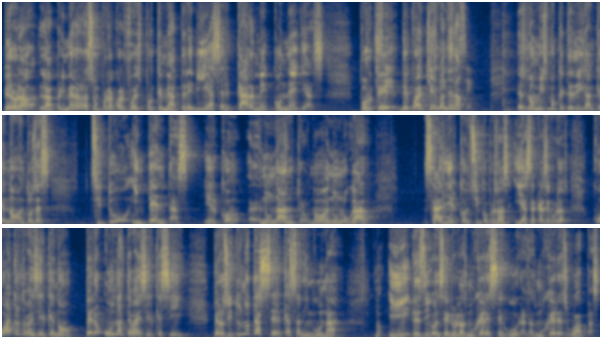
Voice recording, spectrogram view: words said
pero la, primera razón por la cual fue es porque me atreví a acercarme con ellas. Porque de cualquier manera es lo mismo que te digan que no. Entonces, si tú intentas ir en un antro, ¿no? En un lugar salir con cinco personas y acercarse a cinco personas, cuatro te van a decir que no, pero una te va a decir que sí. Pero si tú no te acercas a ninguna, y les digo en serio, las mujeres seguras, las mujeres guapas,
